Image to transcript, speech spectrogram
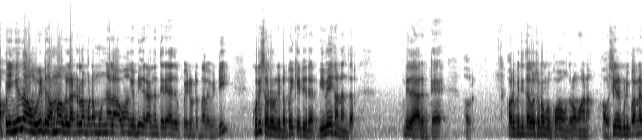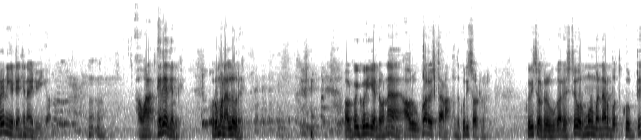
அப்போ இங்கேருந்து அவங்க வீட்டுக்கு அம்மாவுக்கு லெட்டர்லாம் போட்டால் மூணு நாள் ஆகும். அவங்க எப்படி இருக்கிறாங்கன்னு தெரியாது. போயிட்டு வேண்டி குறி சொல்கிறவர்கிட்ட போய் கேட்டுக்கிறார். விவேகானந்தர். புரியுதா யாருன்ட்டு? அவர். அவரை பற்றி தகவல் சொன்னால் உங்களுக்கு கோவம் வந்துடும் வானா. அவர் சீரியல் பிடிப்பாருனாவே நீங்கள் டென்ஷன் ஆகிடுவீங்க வானா. தெரியாது எனக்கு. ரொம்ப நல்லவர். அவர் போய் குறி கேட்டோன்னே அவர் உட்கார வச்சுட்டாராம். அந்த குறி சொல்கிறவர் குறி சொல்கிறவர் உட்கார வச்சுட்டு ஒரு மூணு மணி நேரம் பொத்து கூப்பிட்டு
